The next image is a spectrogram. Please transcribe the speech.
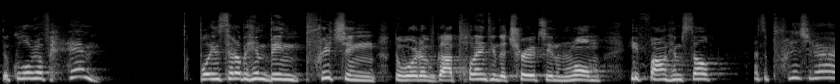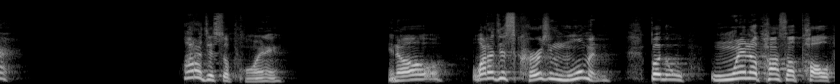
the glory of him. But instead of him being preaching the word of God, planting the church in Rome, he found himself as a prisoner. What a disappointing. You know, what a discouraging moment. But when Apostle Paul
